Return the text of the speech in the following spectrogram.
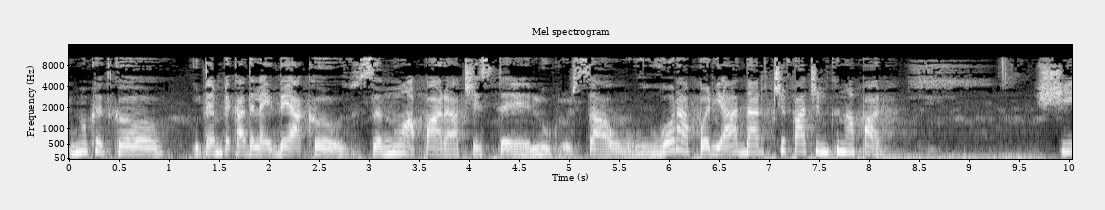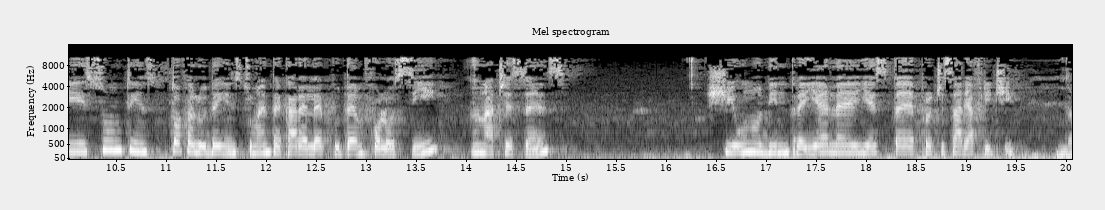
nu cred că putem pleca de la ideea că să nu apară aceste lucruri sau vor apărea, dar ce facem când apar? Și sunt tot felul de instrumente care le putem folosi în acest sens și unul dintre ele este procesarea fricii. Da.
